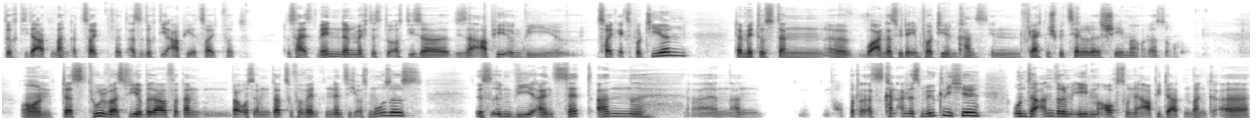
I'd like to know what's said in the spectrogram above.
durch die Datenbank erzeugt wird, also durch die API erzeugt wird. Das heißt, wenn, dann möchtest du aus dieser, dieser API irgendwie Zeug exportieren, damit du es dann äh, woanders wieder importieren kannst in vielleicht ein spezielleres Schema oder so. Und das Tool, was wir dann bei OSM dazu verwenden, nennt sich Osmosis, ist irgendwie ein Set an, an, an es kann alles Mögliche, unter anderem eben auch so eine API-Datenbank äh,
